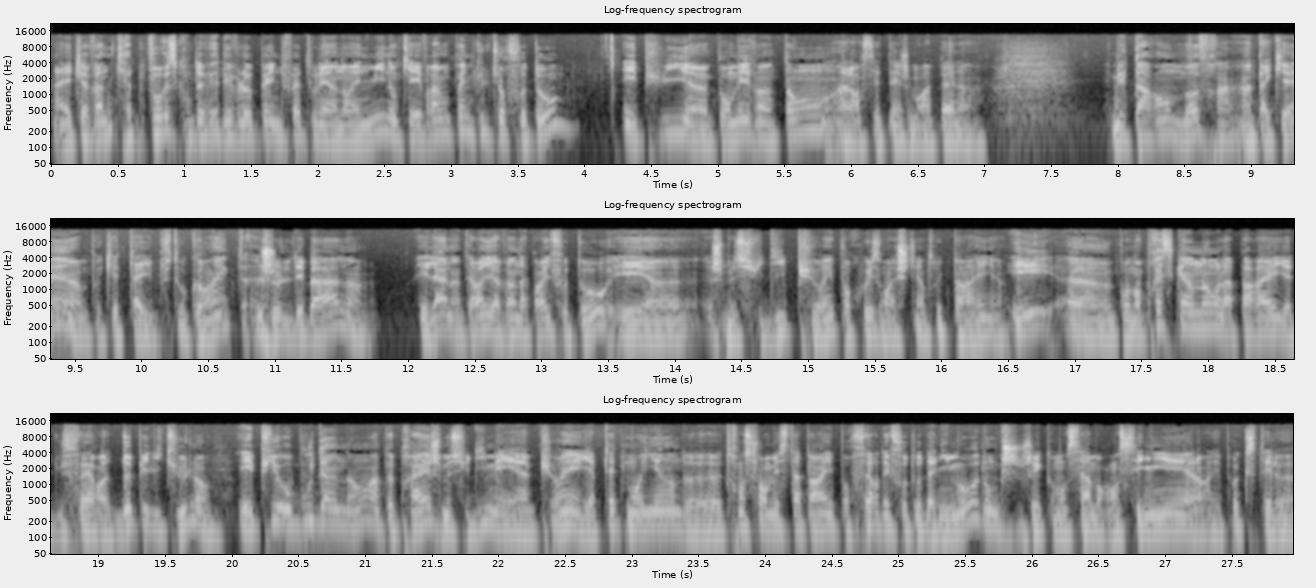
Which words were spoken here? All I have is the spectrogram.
avec 24 poses qu'on devait développer une fois tous les un an et demi. Donc il n'y avait vraiment pas une culture photo. Et puis euh, pour mes 20 ans, alors c'était, je me rappelle, mes parents m'offrent un, un, paquet, un paquet de taille plutôt correct. Je le déballe et là, à l'intérieur, il y avait un appareil photo. Et euh, je me suis dit, purée, pourquoi ils ont acheté un truc pareil? Et euh, pendant presque un an, l'appareil a dû faire deux pellicules. Et puis, au bout d'un an, à peu près, je me suis dit, mais euh, purée, il y a peut-être moyen de transformer cet appareil pour faire des photos d'animaux. Donc, j'ai commencé à me renseigner. Alors, à l'époque, c'était le,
